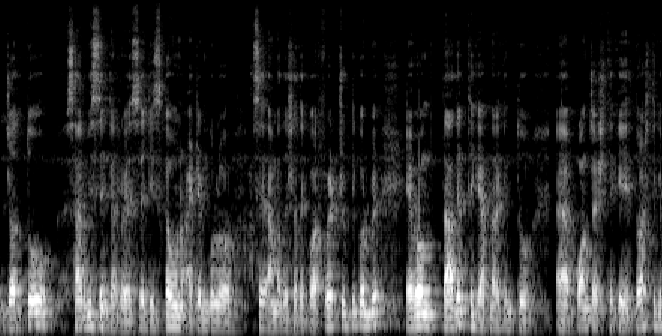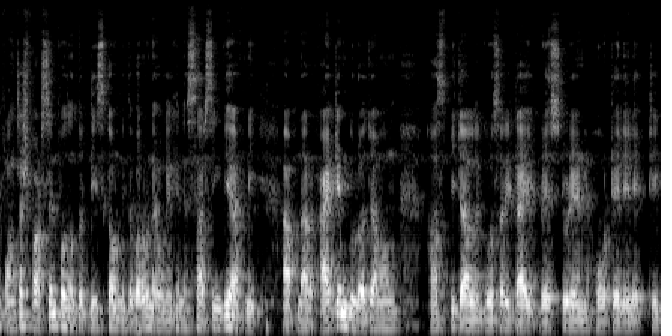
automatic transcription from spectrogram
যত সার্ভিস সেন্টার রয়েছে ডিসকাউন্ট আইটেমগুলো আছে আমাদের সাথে কর্পোরেট চুক্তি করবে এবং তাদের থেকে আপনারা কিন্তু পঞ্চাশ থেকে দশ থেকে পঞ্চাশ পার্সেন্ট পর্যন্ত ডিসকাউন্ট নিতে পারবেন এবং এখানে সার্চিং দিয়ে আপনি আপনার আইটেমগুলো যেমন hospital grocery type restaurant hotel electric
